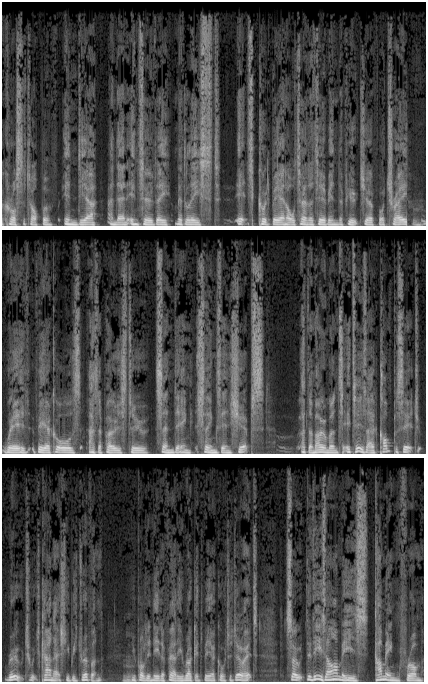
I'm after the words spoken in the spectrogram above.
across the top of India and then into the Middle East it could be an alternative in the future for trade mm-hmm. with vehicles as opposed to sending things in ships. At the moment, it is a composite route which can actually be driven. Mm. You probably need a fairly rugged vehicle to do it. So these armies coming from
